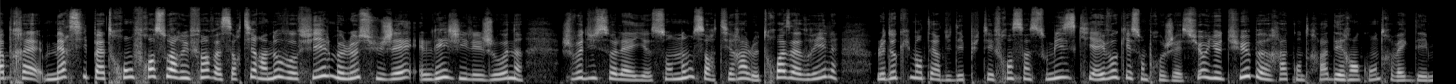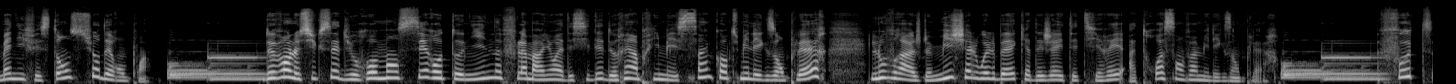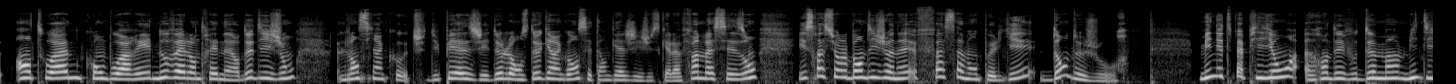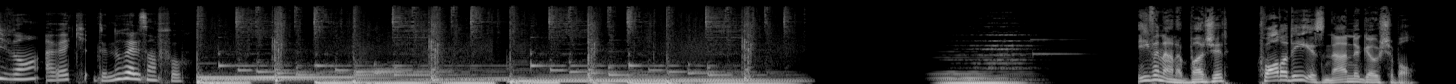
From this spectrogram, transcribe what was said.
Après Merci Patron, François Ruffin va sortir un nouveau film, le sujet Les Gilets jaunes. Je veux du soleil. Son nom sortira le 3 avril. Le documentaire du député France Insoumise qui a évoqué son projet sur YouTube racontera des rencontres avec des manifestants sur des ronds-points. Devant le succès du roman Sérotonine, Flammarion a décidé de réimprimer 50 000 exemplaires. L'ouvrage de Michel Houellebecq a déjà été tiré à 320 000 exemplaires. Foot, Antoine Comboiré, nouvel entraîneur de Dijon. L'ancien coach du PSG de Lens de Guingamp s'est engagé jusqu'à la fin de la saison. Il sera sur le banc dijonnais face à Montpellier dans deux jours. Minute Papillon, rendez-vous demain midi 20 avec de nouvelles infos. Even on a budget, quality is non-negotiable.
